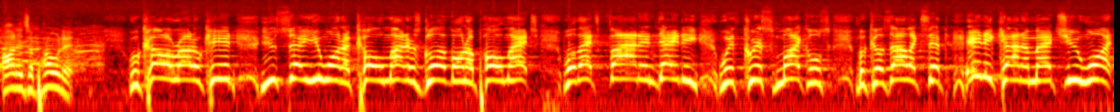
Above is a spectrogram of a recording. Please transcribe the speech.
on his opponent. Well, Colorado kid, you say you want a coal miner's glove on a pole match? Well, that's fine and dandy with Chris Michaels because I'll accept any kind of match you want.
